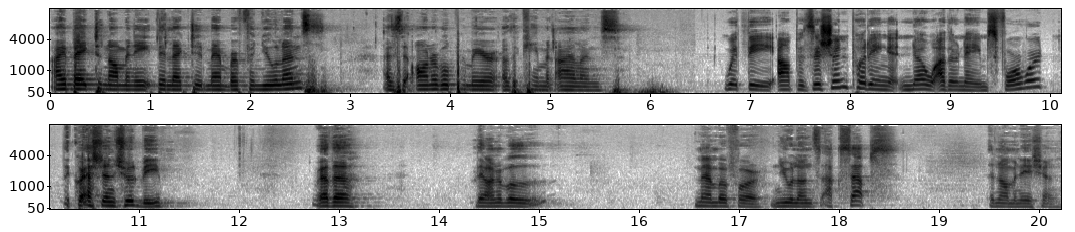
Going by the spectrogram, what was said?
I beg to nominate the elected member for Newlands as the Honourable Premier of the Cayman Islands. With the opposition putting no other names forward, the question should be whether the Honourable Member for Newlands accepts the nomination.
